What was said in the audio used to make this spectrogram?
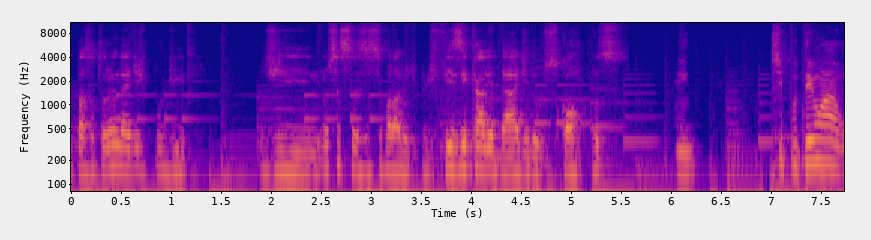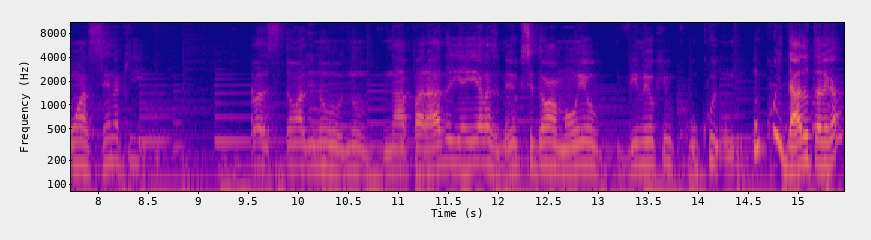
passar toda uma ideia de, tipo, de. de não sei se existe essa palavra, tipo, de fisicalidade dos corpos. Tipo, tem uma, uma cena que elas estão ali no, no- na parada e aí elas meio que se dão a mão e eu vi meio que cu- um cuidado, tá ligado?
